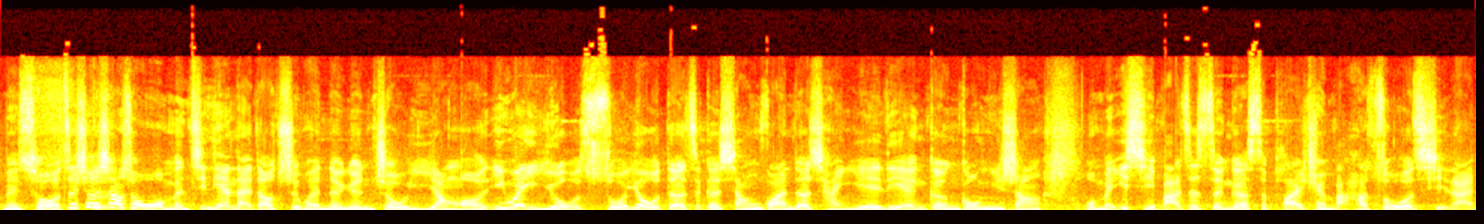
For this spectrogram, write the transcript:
没错，这就像说我们今天来到智慧能源周一样哦，因为有所有的这个相关的产业链跟供应商，我们一起把这整个 supply chain 把它做起来。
